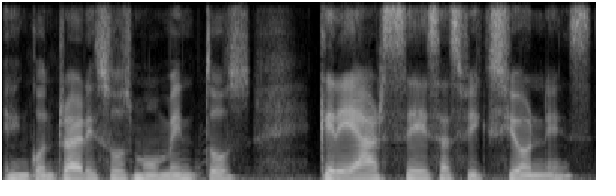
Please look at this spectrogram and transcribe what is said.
encontrar esos momentos crearse esas ficciones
